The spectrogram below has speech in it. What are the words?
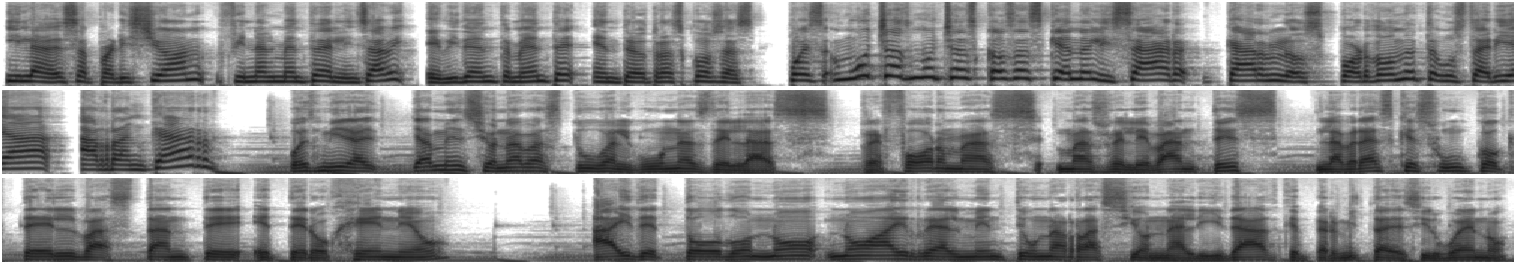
y la desaparición finalmente del INSABI, evidentemente, entre otras cosas. Pues muchas, muchas cosas que analizar. Carlos, ¿por dónde te gustaría arrancar? Pues mira, ya mencionabas tú algunas de las reformas más relevantes. La verdad es que es un cóctel bastante heterogéneo hay de todo, no, no hay realmente una racionalidad que permita decir, bueno,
